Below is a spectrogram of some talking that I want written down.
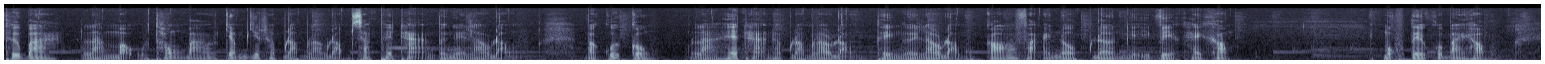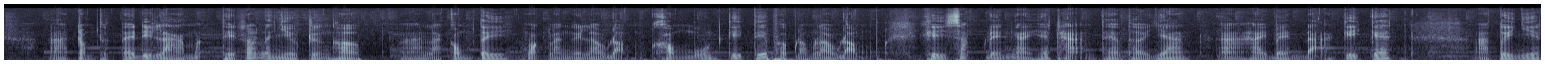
Thứ ba là mẫu thông báo chấm dứt hợp đồng lao động sắp hết hạn với người lao động. Và cuối cùng là hết hạn hợp đồng lao động thì người lao động có phải nộp đơn nghỉ việc hay không. Mục tiêu của bài học à, trong thực tế đi làm thì rất là nhiều trường hợp à, là công ty hoặc là người lao động không muốn ký tiếp hợp đồng lao động khi sắp đến ngày hết hạn theo thời gian à, hai bên đã ký kết. À, tuy nhiên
